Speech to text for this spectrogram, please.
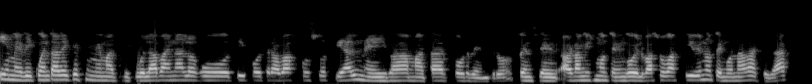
y me di cuenta de que si me matriculaba en algo tipo trabajo social me iba a matar por dentro. Pensé, ahora mismo tengo el vaso vacío y no tengo nada que dar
